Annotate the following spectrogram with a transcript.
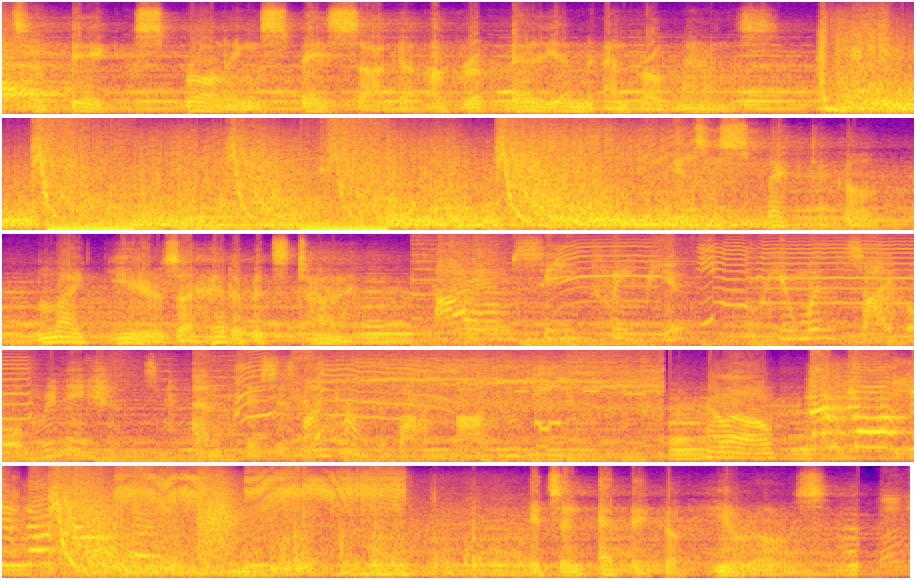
It's a big, sprawling space saga of rebellion and romance. It's a spectacle, light years ahead of its time. I am C-3PO, Human Cyborg Relations, and this is my counterpart, R2-D2. Hello. It's an epic of heroes Good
